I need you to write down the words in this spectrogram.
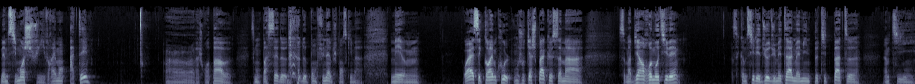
même si moi je suis vraiment athée. Euh, je crois pas. Euh, c'est mon passé de, de, pompe funèbre, je pense, qui m'a. Mais ouais, c'est quand même cool. Je vous cache pas que ça m'a, ça m'a bien remotivé. C'est comme si les dieux du métal m'avaient mis une petite patte, un petit,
